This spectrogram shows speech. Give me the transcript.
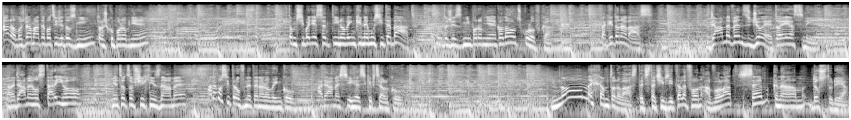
Ano, možná máte pocit, že to zní trošku podobně. V tom případě se té novinky nemusíte bát, protože zní podobně jako ta oldschoolovka. Tak je to na vás. Dáme Vance Joye, to je jasný. Ale dáme ho starýho, něco, co všichni známe, anebo si troufnete na novinku a dáme si ji hezky v celku. No, nechám to na vás. Teď stačí vzít telefon a volat sem k nám do studia.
